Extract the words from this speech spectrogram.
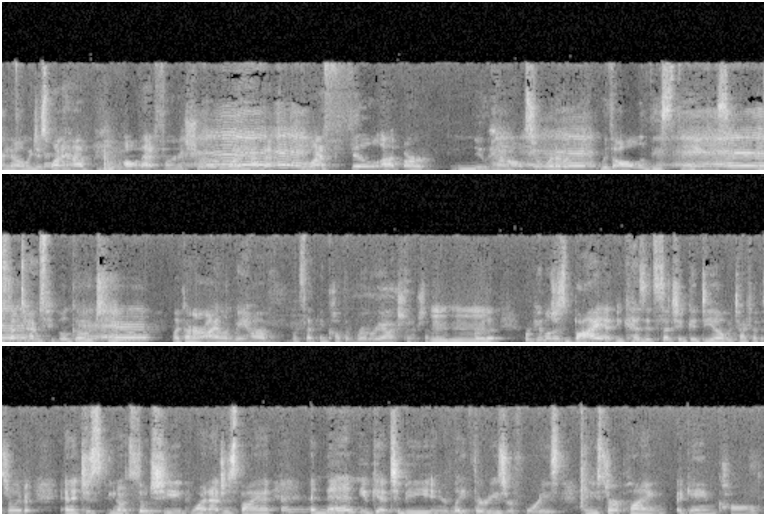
You know, we just want to have all that furniture. We want to have that. We want to fill up our new house or whatever with all of these things. And sometimes people go to, like on our island, we have what's that thing called, the rotary auction or something, mm-hmm. where, the, where people just buy it because it's such a good deal. We talked about this earlier, but and it just you know it's so cheap. Why not just buy it? And then you get to be in your late 30s or 40s, and you start playing a game called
